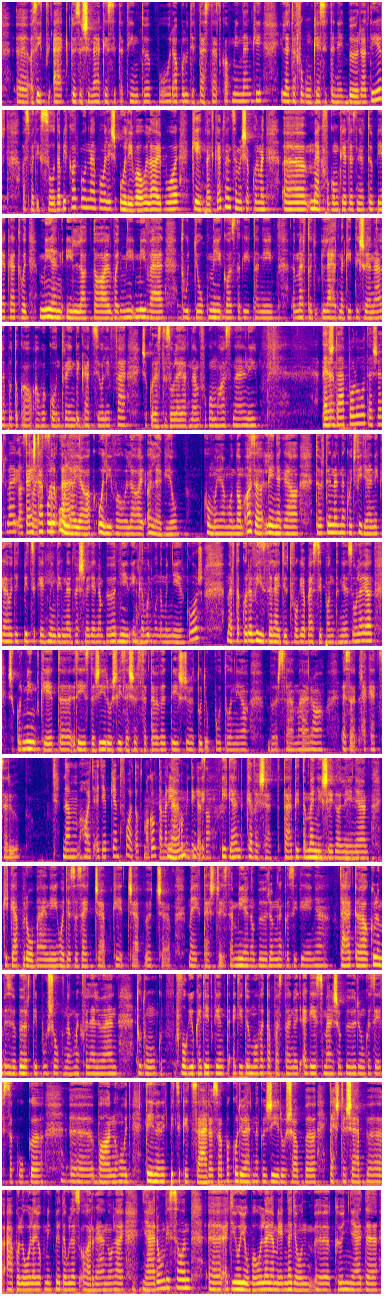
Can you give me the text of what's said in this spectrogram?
az itt el, közösen elkészített hintőpor, abból ugye tesztelt kap mindenki, illetve fogunk készíteni egy bőrradírt, az pedig szódabikarbónából és olívaolajból, két nagy kedvencem, és akkor majd ö, meg fogom kérdezni a többieket, hogy milyen illattal, vagy mi, mivel tudjuk még gazdagítani, mert hogy lehetnek itt is olyan állapotok, ahol kontraindikáció komplikáció lép fel, és akkor ezt az olajat nem fogom használni. Testápolót esetleg? Azt Testápoló olajak, olívaolaj a legjobb Komolyan mondom. Az a lényege a történetnek, hogy figyelni kell, hogy egy picikét mindig nedves legyen a bőr, nyír, inkább úgy mondom, hogy nyírkos, mert akkor a vízzel együtt fogja beszipantani az olajat, és akkor mindkét részt, a zsíros, vízes összetevőt is tudjuk pótolni a bőr számára. Ez a legegyszerűbb. Nem hagy egyébként foltot maga után, mert nem, mindig ez a... Igen, keveset. Tehát itt a mennyiség a lényeg. Ki kell próbálni, hogy ez az egy csepp, két csepp, öt csepp, melyik testrészem, milyen a bőrömnek az igénye. Tehát a különböző bőrtípusoknak megfelelően tudunk, fogjuk egyébként egy idő múlva tapasztalni, hogy egész más a bőrünk az évszakokban, hogy télen egy picit szárazabb, akkor jöhetnek a zsírosabb, testesebb ápolóolajok, mint például az argánolaj. Nyáron viszont egy jó jóba olaj, ami egy nagyon könnyed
